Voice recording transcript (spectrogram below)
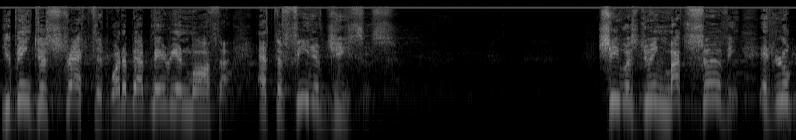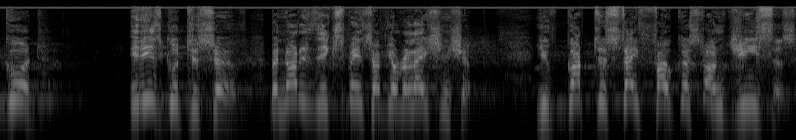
You're being distracted. What about Mary and Martha at the feet of Jesus? She was doing much serving. It looked good. It is good to serve, but not at the expense of your relationship. You've got to stay focused on Jesus.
